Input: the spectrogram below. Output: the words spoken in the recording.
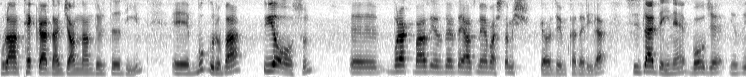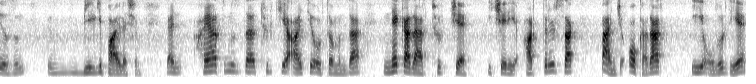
Burak'ın tekrardan canlandırdığı diyeyim e, bu gruba üye olsun. E, Burak bazı yazıları da yazmaya başlamış gördüğüm kadarıyla. Sizler de yine bolca yazı yazın, bilgi paylaşın. Yani hayatımızda Türkiye IT ortamında ne kadar Türkçe içeriği arttırırsak bence o kadar iyi olur diye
